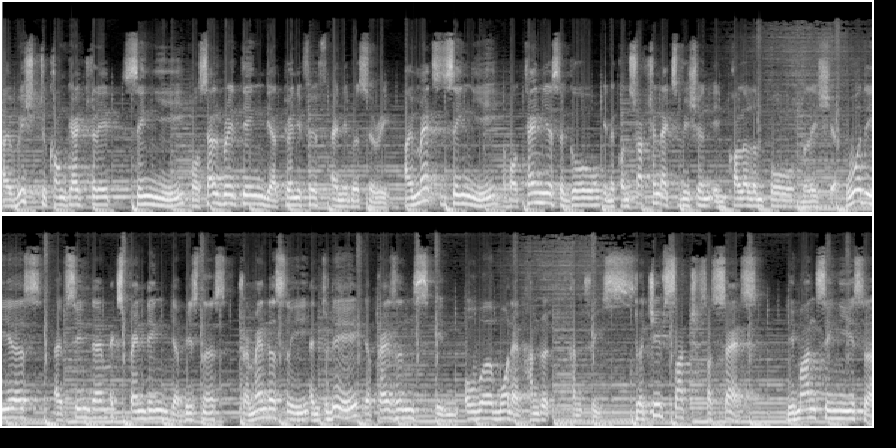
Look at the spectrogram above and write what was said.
I wish to congratulate Xingyi for celebrating their 25th anniversary. I met Xingyi about 10 years ago in a construction exhibition in Kuala Lumpur, Malaysia. Over the years, I've seen them expanding their business tremendously and today their presence in over more than 100 countries. To achieve such success, Demand Singh is uh,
